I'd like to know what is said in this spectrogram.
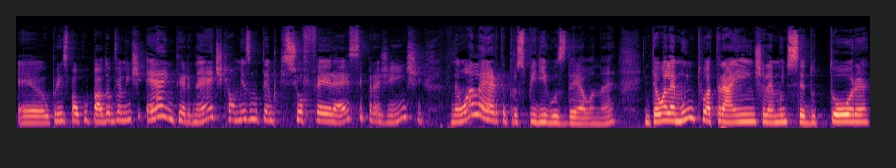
É, o principal culpado, obviamente, é a internet, que ao mesmo tempo que se oferece pra gente, não alerta para os perigos dela, né? Então ela é muito atraente, ela é muito sedutora,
